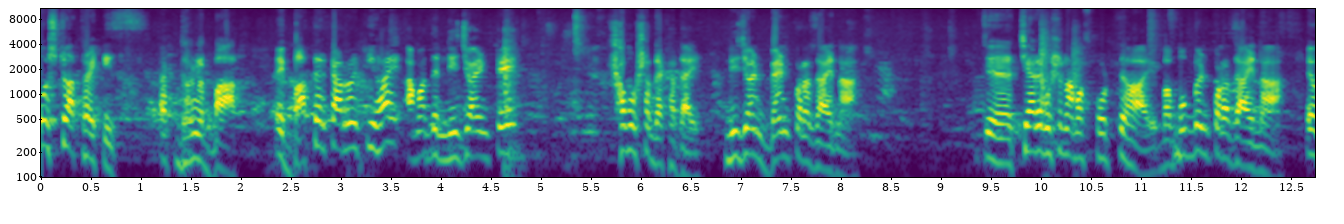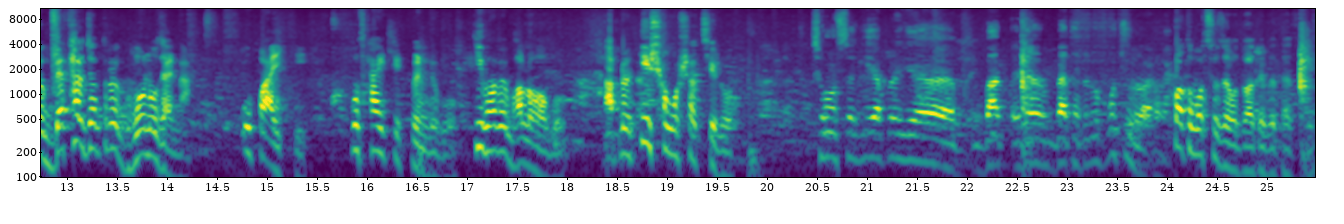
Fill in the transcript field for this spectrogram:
ওস্টো আর্থ্রাইটিস এক ধরনের বাত। এই বাতের কারণে কি হয়? আমাদের নি জয়েন্টে সমস্যা দেখা দেয়। নি জয়েন্ট ব্যান্ড করা যায় না। চেয়ারে বসে নামাজ পড়তে হয় বা মুভমেন্ট করা যায় না এবং ব্যথার যন্ত্রণা ঘুমানো যায় না। উপায় কি? কোথায় ট্রিটমেন্ট নেব? কীভাবে ভালো হব? আপনার কি সমস্যা ছিল? সমস্যা কি? আপনার যে এটা ব্যথাটা প্রচুর কত বছর যাবত বাতে ব্যথা ছিল?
